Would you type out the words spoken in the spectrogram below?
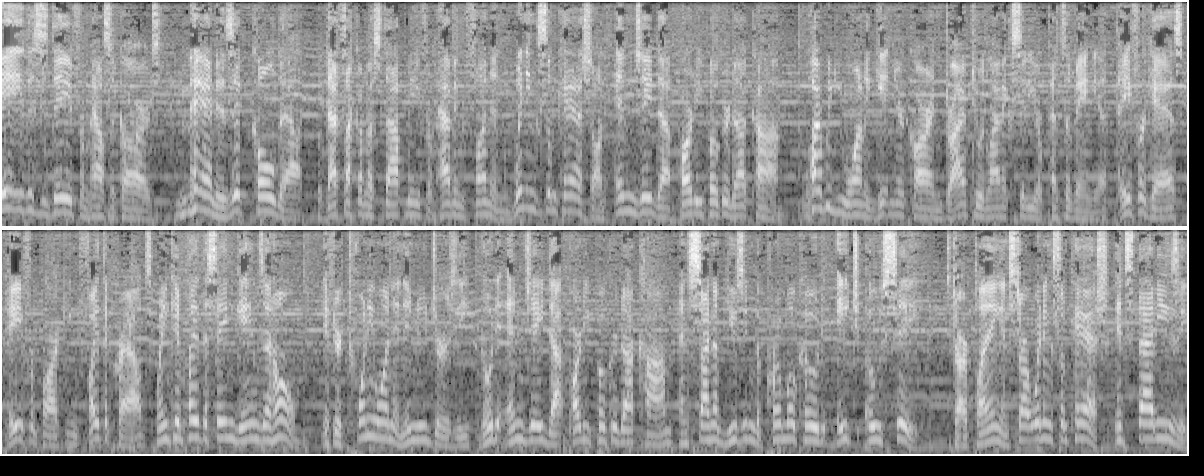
Hey, this is Dave from House of Cards. Man, is it cold out, but that's not going to stop me from having fun and winning some cash on nj.partypoker.com. Why would you want to get in your car and drive to Atlantic City or Pennsylvania, pay for gas, pay for parking, fight the crowds, when you can play the same games at home? If you're 21 and in New Jersey, go to nj.partypoker.com and sign up using the promo code HOC. Start playing and start winning some cash. It's that easy.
